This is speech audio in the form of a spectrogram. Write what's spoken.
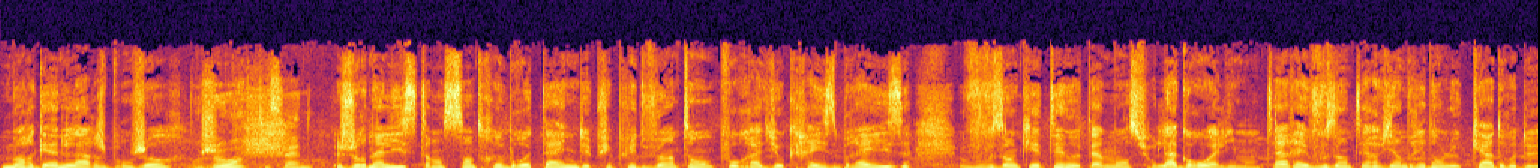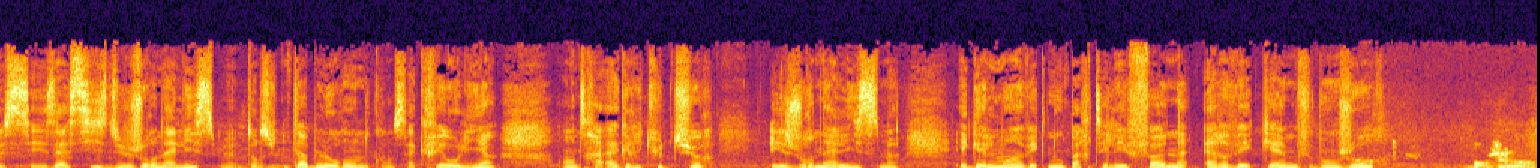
Morgane Large. Bonjour. Bonjour, Tiffaine. Journaliste en Centre-Bretagne depuis plus de 20 ans pour Radio Craze Braze, vous enquêtez notamment sur l'agroalimentaire et vous interviendrez dans le cadre de ces assises du journalisme dans une table ronde consacrée au lien entre agriculture et journalisme. Également avec nous par téléphone, Hervé Kempf, bonjour. Bonjour.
